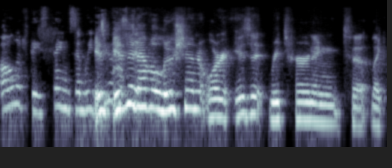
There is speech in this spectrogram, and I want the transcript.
all of these things, and we is, do is it to, evolution or is it returning to like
